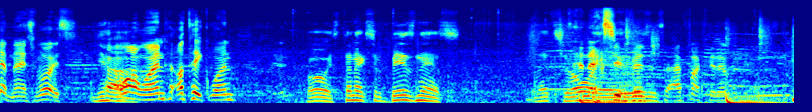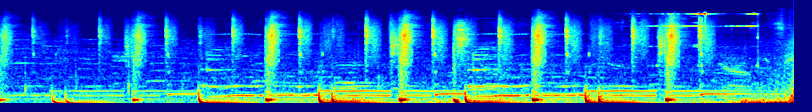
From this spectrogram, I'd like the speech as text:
Got a nice voice. Yeah. I want one. I'll take one. Oh, it's 10x your business. Let's roll Connects your business. I fucked it up. See,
